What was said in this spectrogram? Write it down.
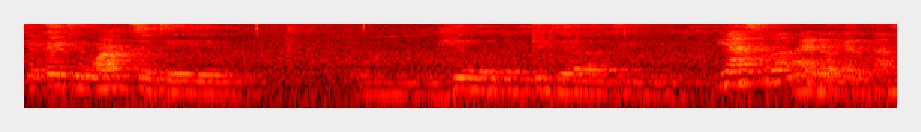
ते काही ते मागचं ते हे बघ डोक्याला ताण.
